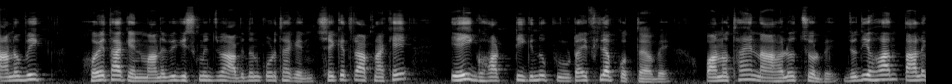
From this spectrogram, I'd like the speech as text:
মানবিক হয়ে থাকেন, মানবিক স্কিমের জন্য আবেদন করে থাকেন, সেক্ষেত্রে আপনাকে এই ঘরটি কিন্তু পুরোটাই ফিল করতে হবে। অন্যথায় না হলেও চলবে। যদি হন, তাহলে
